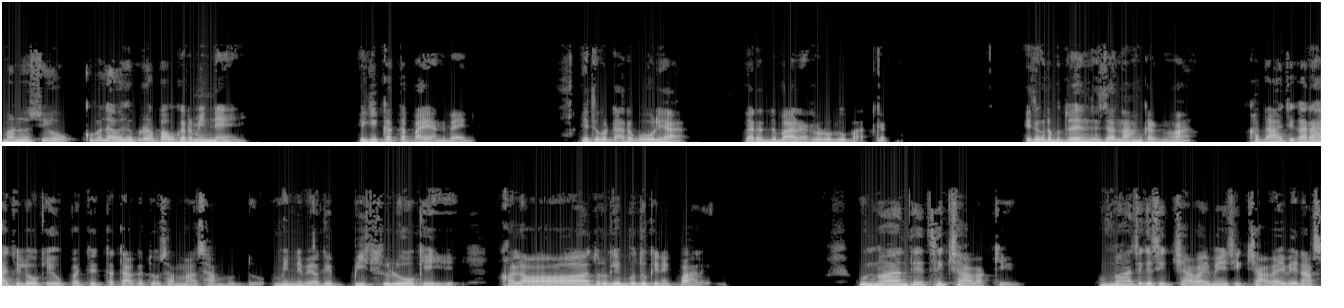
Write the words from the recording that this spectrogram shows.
මිනිස්සු ඔක්කොම දවස පුරා පව් කරමින් නැහැ. එක එකක්වත් අපාය යන්න බෑනේ. එතකොට අර ගෝලයා වැරද්ද බාලා කරන ඔළුවපත් කරනවා. එතකොට බුදුරජාණන් සඳහන් කරනවා කදාචි කරහචි ලෝකේ උපජ්ජති තථාගතෝ සම්මා සම්බුද්ධෝ. මෙන්න මේ වගේ පිස්සු ලෝකේ කලාතුරකින් බුදු කෙනෙක් පහළ වෙනවා. උන්වහන්සේ ශික්ෂාවක් කියනවා. උන්වහන්සේගේ ශික්ෂාවයි මේ ශික්ෂාවයි වෙනස්.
